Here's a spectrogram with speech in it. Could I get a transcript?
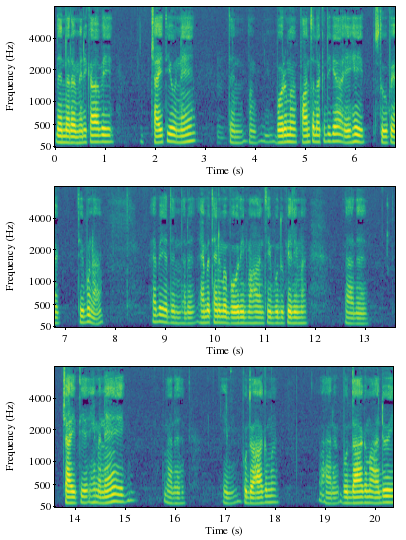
දැන් අර ඇමරිකාවේ චෛත්‍යෝ නෑ. දැන් බොරම පන්සලකදී ගියා එහි ස්තූපයක් තිබුණා. හැබැයි දැන් අර හැමතැනම බෝධීන් වහන්සේ බුදු පිළිම අර චෛත්‍ය එහෙම නෑ. අර ඒ බුදු ආගම අර බුද්ධ ආගම අඩුයි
